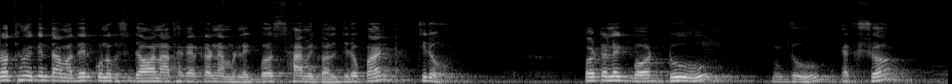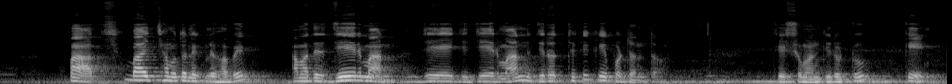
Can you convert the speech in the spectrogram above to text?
প্রথমে কিন্তু আমাদের কোনো কিছু দেওয়া না থাকার কারণে আমরা লিখব sum equal zero point zero. পরটা লিখব ডু ডু একশো পাঁচ বা ইচ্ছা মতো লিখলে হবে। আমাদের জে এর মান যে জে এর মান, জিরো থেকে কে পর্যন্ত? জে সমান জিরো টু কে।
